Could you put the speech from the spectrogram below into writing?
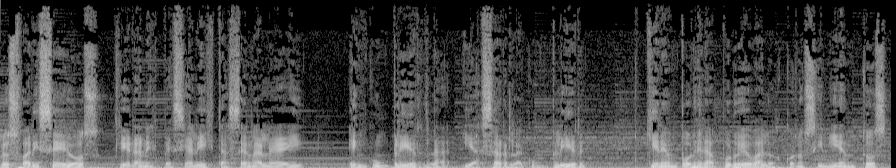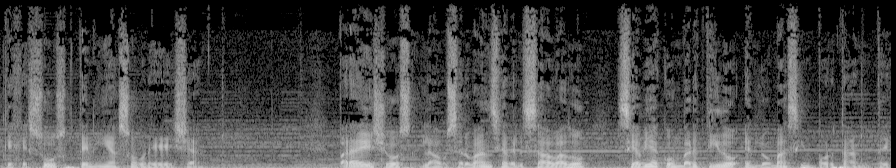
Los fariseos, que eran especialistas en la ley, en cumplirla y hacerla cumplir, quieren poner a prueba los conocimientos que Jesús tenía sobre ella. Para ellos, la observancia del sábado se había convertido en lo más importante.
